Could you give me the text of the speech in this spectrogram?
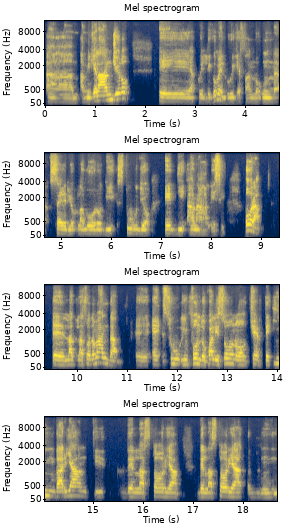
a, a Michelangelo e a quelli come lui che fanno un serio lavoro di studio e di analisi. Ora, eh, la, la, sua domanda eh, è su, in fondo, quali sono certe invarianti della storia, della storia mh,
